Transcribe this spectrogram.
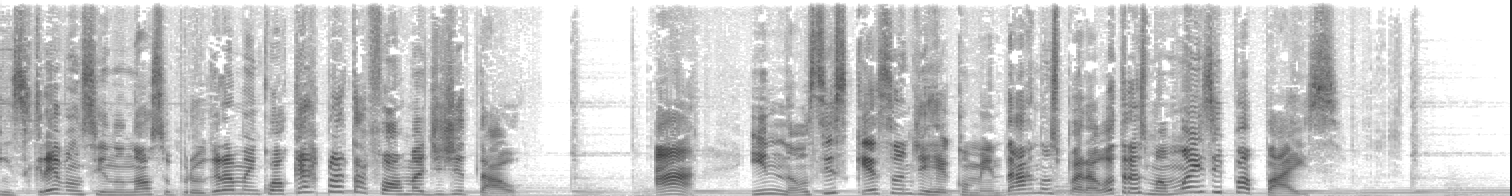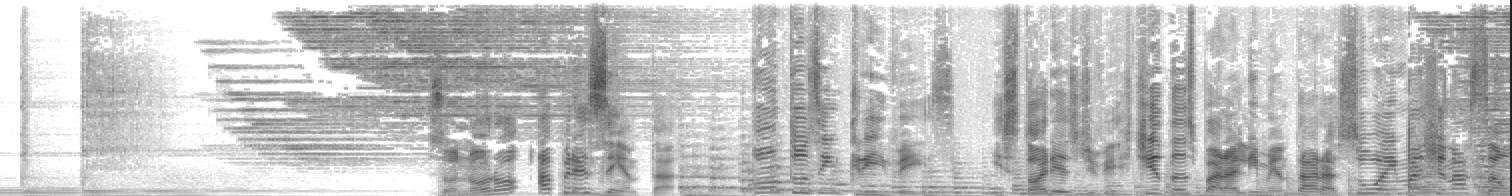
inscrevam-se no nosso programa em qualquer plataforma digital. Ah, e não se esqueçam de recomendar-nos para outras mamães e papais. Sonoro apresenta Contos Incríveis histórias divertidas para alimentar a sua imaginação.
